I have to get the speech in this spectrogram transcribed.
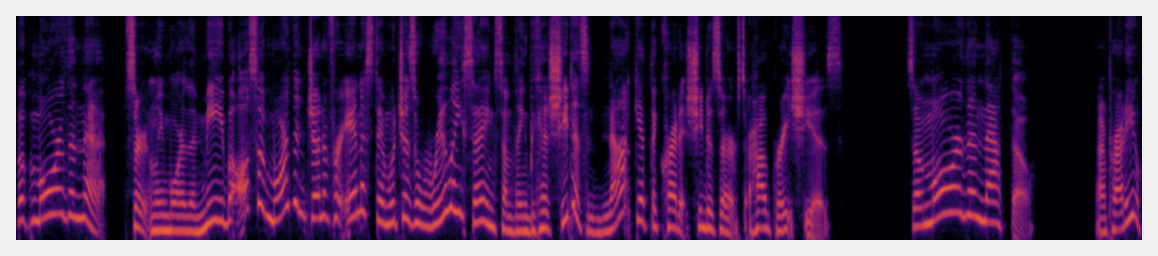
But more than that, certainly more than me, but also more than Jennifer Aniston, which is really saying something because she does not get the credit she deserves or how great she is. So, more than that, though, I'm proud of you.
